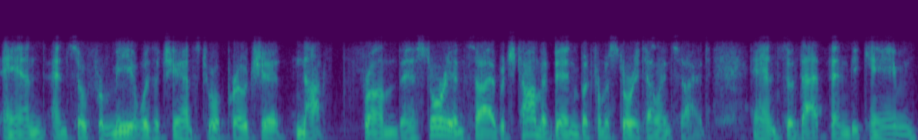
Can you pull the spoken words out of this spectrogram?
and and so for me, it was a chance to approach it not from the historian side, which Tom had been, but from a storytelling side. And so that then became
